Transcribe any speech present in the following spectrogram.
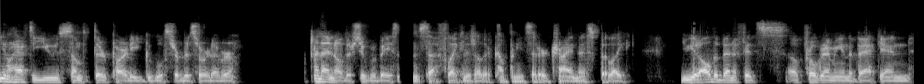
you don't have to use some third party Google service or whatever. And I know there's Supabase and stuff like there's other companies that are trying this, but like you get all the benefits of programming in the back end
